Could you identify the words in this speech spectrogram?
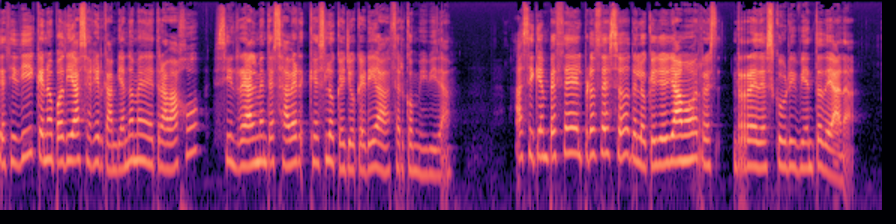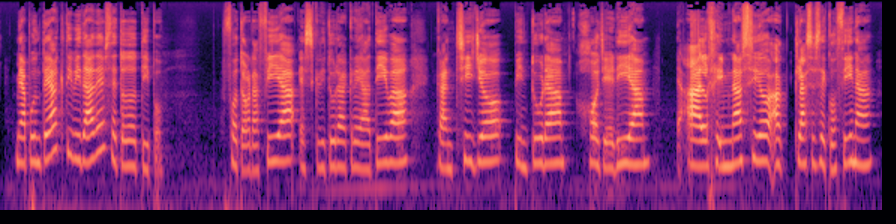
Decidí que no podía seguir cambiándome de trabajo sin realmente saber qué es lo que yo quería hacer con mi vida. Así que empecé el proceso de lo que yo llamo redescubrimiento de Ana. Me apunté a actividades de todo tipo. Fotografía, escritura creativa, ganchillo, pintura, joyería, al gimnasio, a clases de cocina,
